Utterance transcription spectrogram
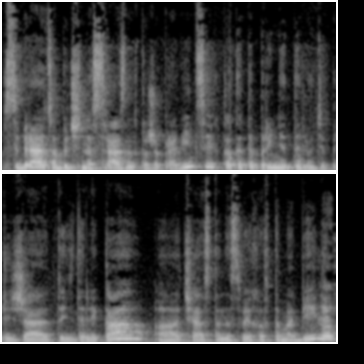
Собираются обычно с разных тоже провинций, как это принято, люди приезжают издалека, часто на своих автомобилях.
